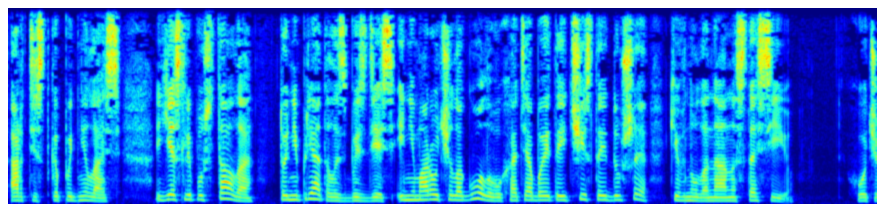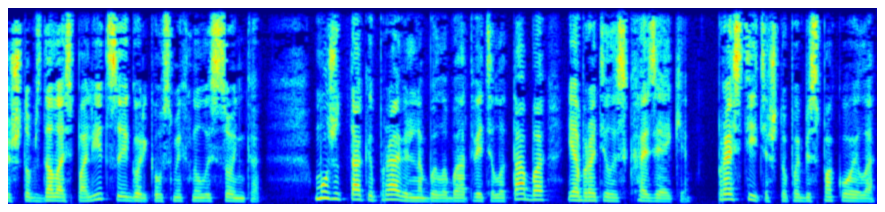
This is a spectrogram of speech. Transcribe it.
Артистка поднялась. «Если б устала, то не пряталась бы здесь и не морочила голову хотя бы этой чистой душе», — кивнула на Анастасию. «Хочешь, чтоб сдалась полиции?» — горько усмехнулась Сонька. «Может, так и правильно было бы», — ответила Таба и обратилась к хозяйке. «Простите, что побеспокоила.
